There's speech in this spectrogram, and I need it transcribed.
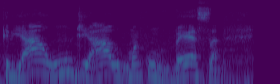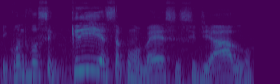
criar um diálogo, uma conversa. E quando você cria essa conversa, esse diálogo,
